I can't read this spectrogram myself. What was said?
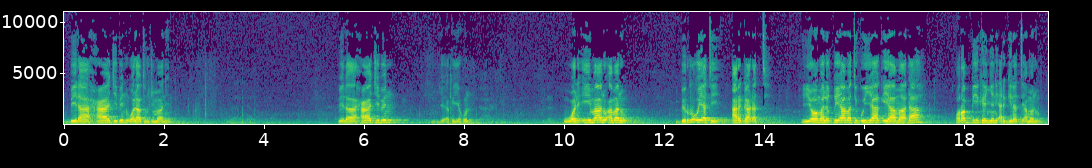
بلا حاجب ولا ترجمان. بلا حاجب يكون. والإيمان أمن بالرؤية أرقادت. يوم القيامة قياك يا مادا ربي كينيني أرقنت أمنوا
